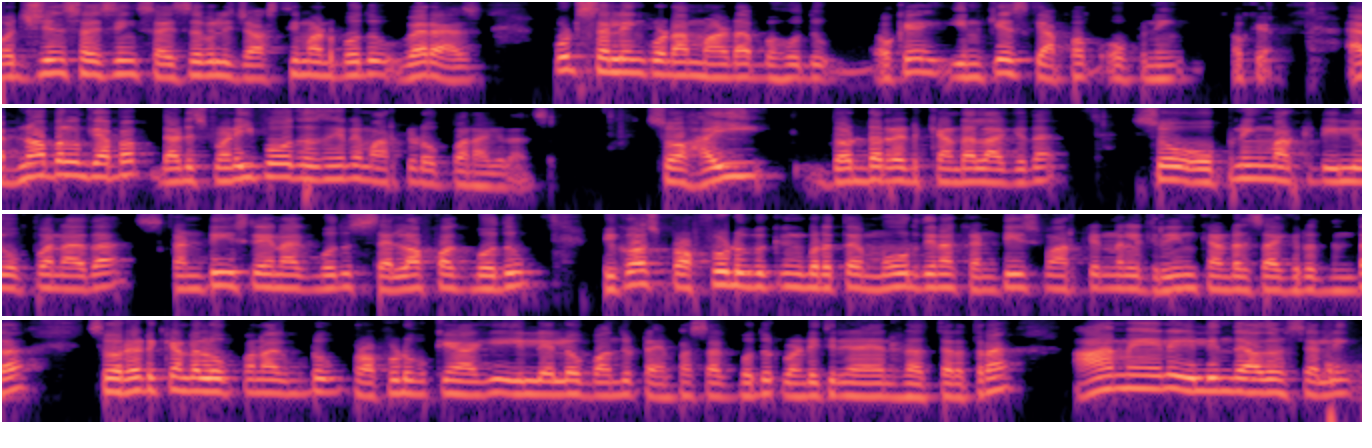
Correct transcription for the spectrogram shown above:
ಪೊಸಿಷನ್ ಸೈಸಿಂಗ್ ಸೈಸಬಲಿ ಜಾಸ್ತಿ ಮಾಡಬಹುದು ವೆರ್ ಆಸ್ ಪುಟ್ ಸೆಲ್ಲಿಂಗ್ ಕೂಡ ಮಾಡಬಹುದು. Okay in case gap up opening okay abnormal gap up that is twenty four thousand market open ಆಗಿದೆ ಅನ್ಸುತ್ತೆ ಸೊ ಹೈ ದೊಡ್ಡ ರೆಡ್ ಕ್ಯಾಂಡಲ್ ಆಗಿದೆ. ಸೊ ಓಪನಿಂಗ್ ಮಾರ್ಕೆಟ್ ಇಲ್ಲಿ ಓಪನ್ ಆದ. ಕಂಟಿನ್ಯೂಸ್ ಏನಾಗ್ಬೋದು ಸೆಲ್ ಆಫ್ ಆಗ್ಬೋದು. ಬಿಕಾಸ್ ಪ್ರಾಫಿಟ್ ಬುಕಿಂಗ್ ಬರುತ್ತೆ, ಮೂರ್ ದಿನ ಕಂಟಿನ್ಯೂಸ್ ಮಾರ್ಕೆಟ್ನಲ್ಲಿ ಗ್ರೀನ್ ಕ್ಯಾಂಡಲ್ಸ್ ಆಗಿರೋದ್ರಿಂದ. ಸೊ ರೆಡ್ ಕ್ಯಾಂಡಲ್ ಓಪನ್ ಆಗ್ಬಿಟ್ಟು ಪ್ರಾಫಿಟ್ ಬುಕಿಂಗ್ ಆಗಿ ಇಲ್ಲಿ ಎಲ್ಲೋ ಬಂದು ಟೈಮ್ ಪಾಸ್ ಆಗ್ಬೋದು ಟ್ವೆಂಟಿ ತ್ರೀ ನೈನ್ ಹತ್ತರ ಹತ್ರ. ಆಮೇಲೆ ಇಲ್ಲಿಂದ ಯಾವ್ದೋ ಸೆಲ್ಲಿಂಗ್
